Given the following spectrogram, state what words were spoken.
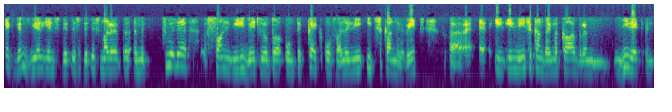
ek dink weer eens dit is dit is maar 'n metode van hierdie wedlope om te kyk of hulle nie iets kan red uh in in mense kan by mekaar bring nie net in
